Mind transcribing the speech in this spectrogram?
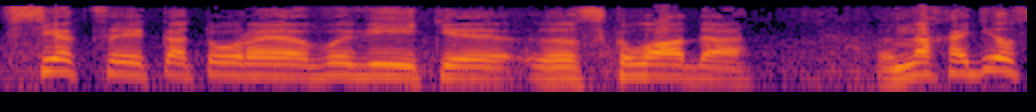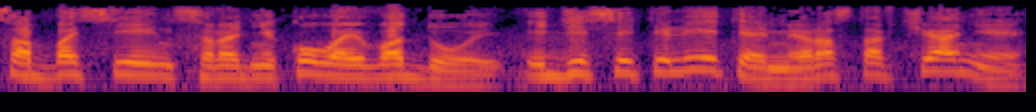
в секции, которая вы видите, э, склада, находился бассейн с родниковой водой. И десятилетиями ростовчане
